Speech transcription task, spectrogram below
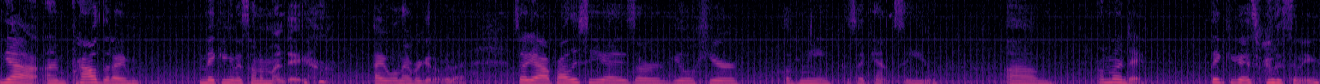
yeah, I'm proud that I'm making this on a Monday. I will never get over that. So yeah, I'll probably see you guys or you'll hear of me because I can't see you um, on Monday. Thank you guys for listening.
